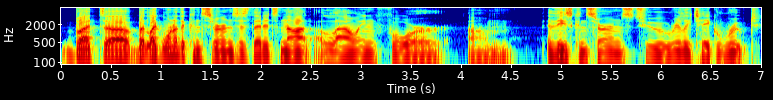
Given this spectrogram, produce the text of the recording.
but uh, but like one of the concerns is that it's not allowing for um, these concerns to really take root.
